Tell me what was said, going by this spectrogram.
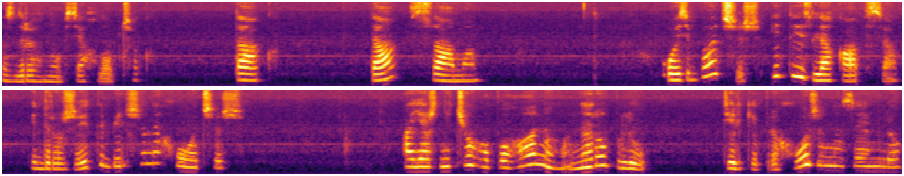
здригнувся хлопчик. Так, та сама. Ось бачиш, і ти злякався, і дружити більше не хочеш. А я ж нічого поганого не роблю, тільки приходжу на землю,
